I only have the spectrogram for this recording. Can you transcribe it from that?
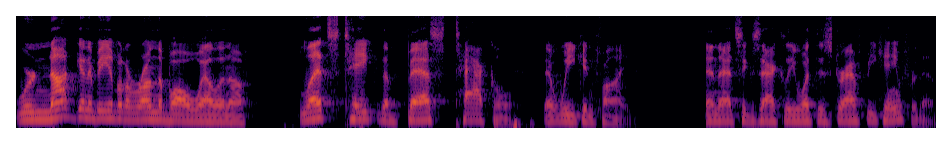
We're not going to be able to run the ball well enough. Let's take the best tackle that we can find. And that's exactly what this draft became for them.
